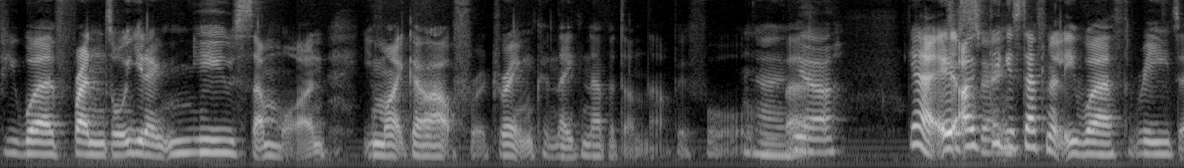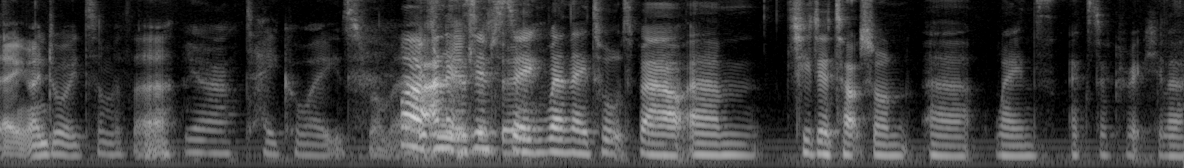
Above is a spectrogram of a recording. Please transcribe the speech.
If you were friends or you know knew someone, you might go out for a drink, and they'd never done that before." But yeah. yeah, it, I think it's definitely worth reading. I enjoyed some of the Yeah. takeaways from it. Well, and really it was interesting. interesting when they talked about. Um, she did touch on uh, Wayne's extracurricular.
